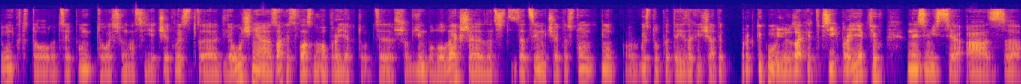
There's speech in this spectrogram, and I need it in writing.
пункт, то цей пункт ось у нас є чек-лист для учня, захист власного проєкту. Це щоб їм було легше за, цим чек-листом ну, виступити і захищати. Практикую захист всіх проєктів не з місця, а з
